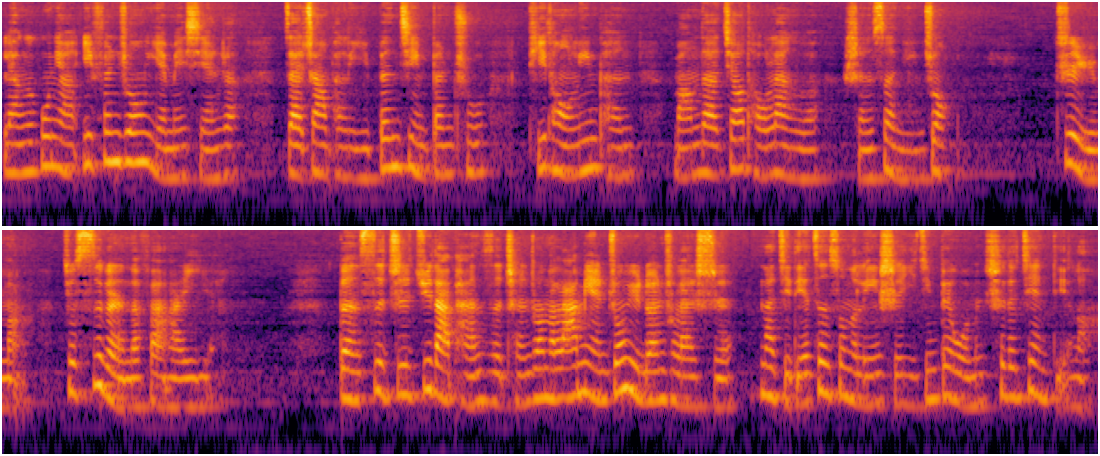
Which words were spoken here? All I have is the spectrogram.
两个姑娘一分钟也没闲着，在帐篷里奔进奔出，提桶拎盆，忙得焦头烂额，神色凝重。至于吗？就四个人的饭而已。等四只巨大盘子盛装的拉面终于端出来时，那几碟赠送的零食已经被我们吃得见底了。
